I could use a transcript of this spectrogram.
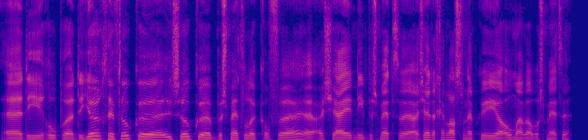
eh, die roepen: de jeugd heeft ook, is ook besmettelijk. Of als jij het niet besmet, als jij er geen last van hebt, kun je je oma wel besmetten.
